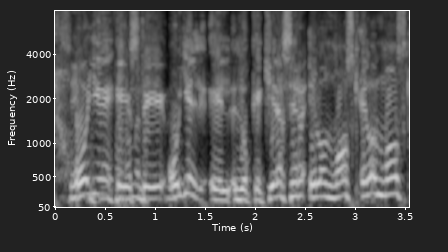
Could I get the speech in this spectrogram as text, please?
Sí, oye, pues, un este, oye, el- el- lo que quiere hacer Elon Musk, Elon Musk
